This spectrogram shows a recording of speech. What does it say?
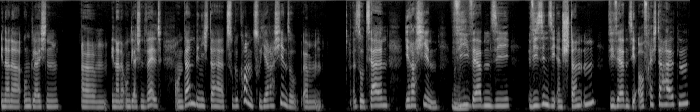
in einer ungleichen ähm, in einer ungleichen Welt? Und dann bin ich dazu gekommen, zu Hierarchien, so ähm, sozialen Hierarchien. Mhm. Wie werden sie, wie sind sie entstanden? Wie werden sie aufrechterhalten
